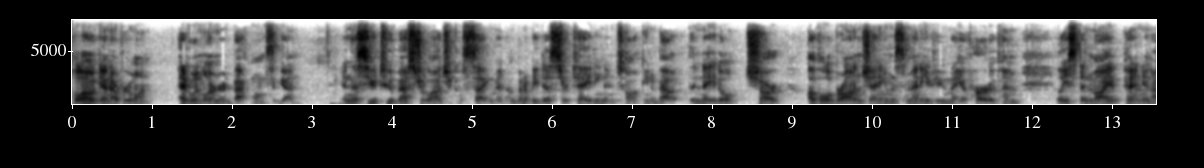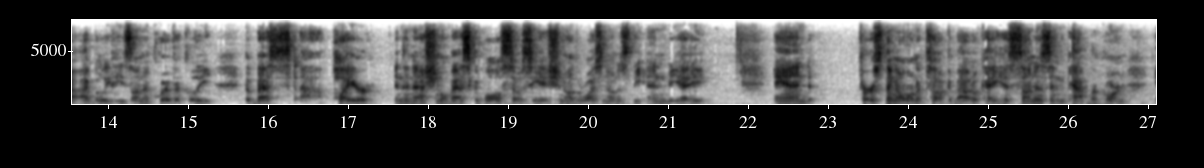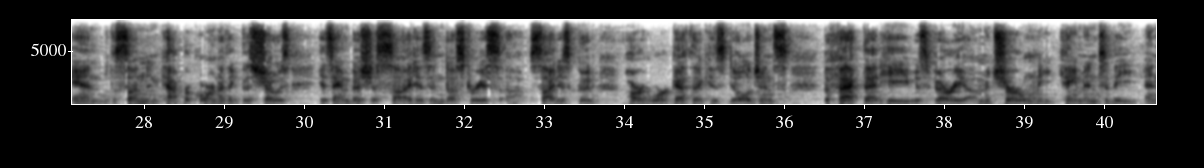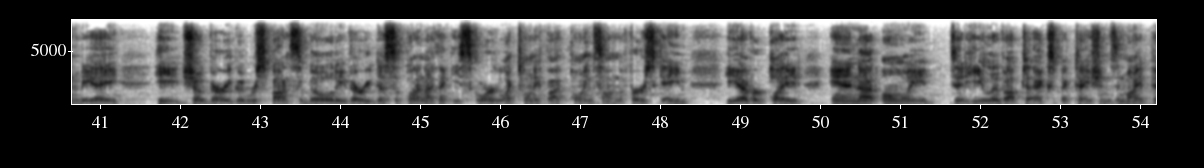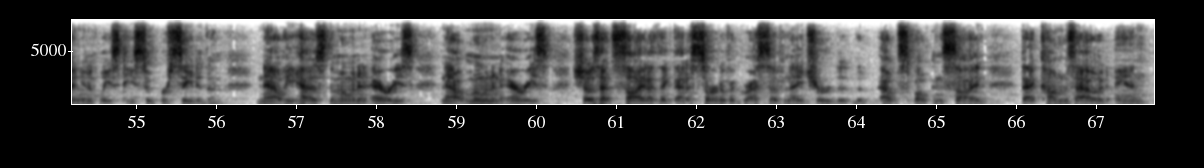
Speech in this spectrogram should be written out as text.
Hello again everyone, Edwin Learnard back once again. In this YouTube astrological segment, I'm going to be dissertating and talking about the natal chart of LeBron James. Many of you may have heard of him. At least in my opinion, I believe he's unequivocally the best uh, player in the National Basketball Association, otherwise known as the NBA. And First thing I want to talk about, okay, his sun is in Capricorn, and with the sun in Capricorn, I think this shows his ambitious side, his industrious uh, side, his good hard work ethic, his diligence, the fact that he was very uh, mature when he came into the NBA. He showed very good responsibility, very disciplined. I think he scored like 25 points on the first game he ever played. And not only did he live up to expectations? In my opinion, at least, he superseded them. Now, he has the moon in Aries. Now, moon in Aries shows that side, I think, that assertive, aggressive nature, the, the outspoken side that comes out. And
